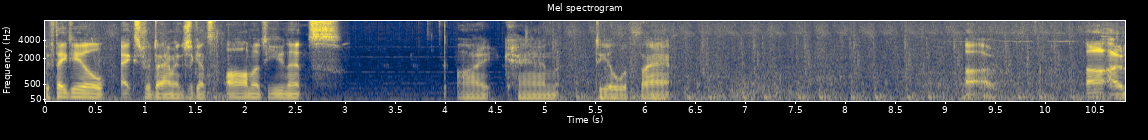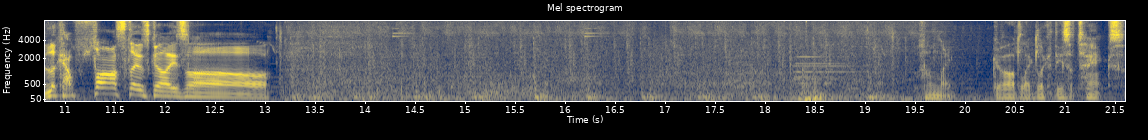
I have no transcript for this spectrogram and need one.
If they deal extra damage against armored units, I can deal with that. Uh-oh. Uh-oh, look how fast those guys are! Oh my god, like, look at these attacks.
